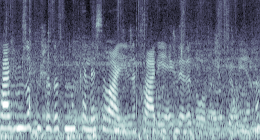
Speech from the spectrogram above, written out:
Karşımızda Kuşadası'nın kalesi var yine tarihi evlere doğru çıkıyor bir yana.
